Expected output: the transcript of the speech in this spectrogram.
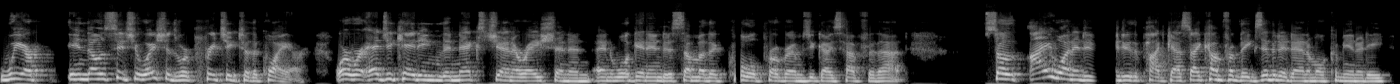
we are in those situations we're preaching to the choir or we're educating the next generation and and we'll get into some of the cool programs you guys have for that. So i wanted to do the podcast. I come from the exhibited animal community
